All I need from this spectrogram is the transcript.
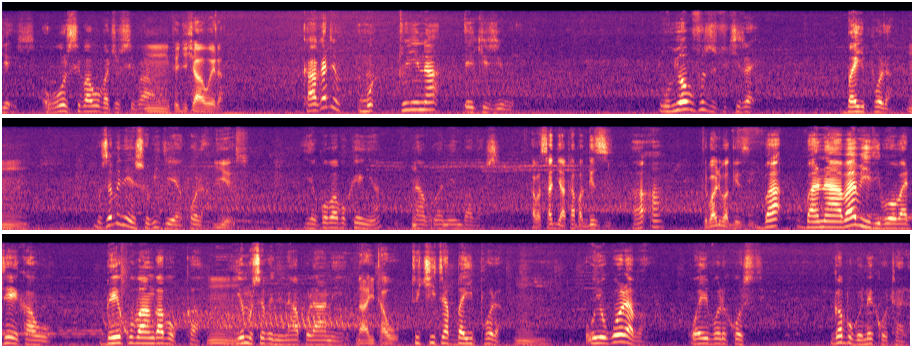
yes. Oba osibawo batusibawo Mm, tegikyawera. Kakati tuyina ekizibu. Mu byobufuzi tukira bayipola. Mm. museveni ensobi gye yakola. Yes. Yagoba bukenya nagoba nembabazi abasajja ate abagezi? Aa tebaali bagezi? Ba- bano ababiri bwobateekawo beekubanga bokka. Mm. ye museveni napulaana eyo n'ayitawo. Tukiyita bayipola. Mm. oyo gwolaba wa ivory coast gabugo ne kotala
